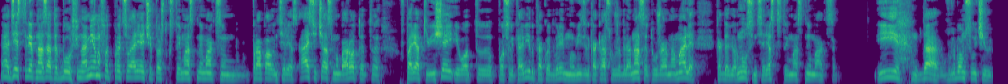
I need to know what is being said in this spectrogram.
10 э, лет назад это был феноменов, это противоречие, то, что к стоимостным акциям пропал интерес, а сейчас, наоборот, это в порядке вещей, и вот э, после ковида какое-то время мы увидели как раз уже для нас, это уже аномалия, когда вернулся интерес к стоимостным акциям. И да, в любом случае,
